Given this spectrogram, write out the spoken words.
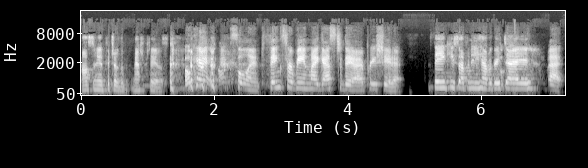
I'll send you a picture of the mashed potatoes. okay, excellent. Thanks for being my guest today. I appreciate it. Thank you, Stephanie. Have a great day. Bet.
